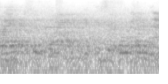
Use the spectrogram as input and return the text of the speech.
por ahí en el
